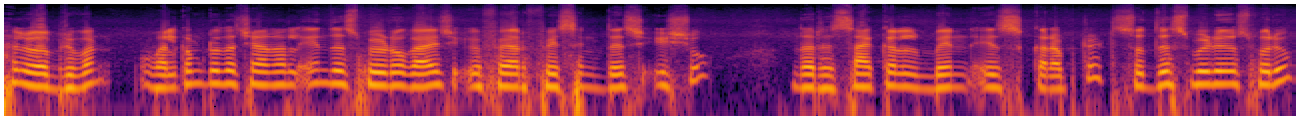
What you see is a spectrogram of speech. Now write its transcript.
hello everyone. Welcome to the channel. In this video guys if you are facing this issue the recycle bin is corrupted. So this video is for you.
